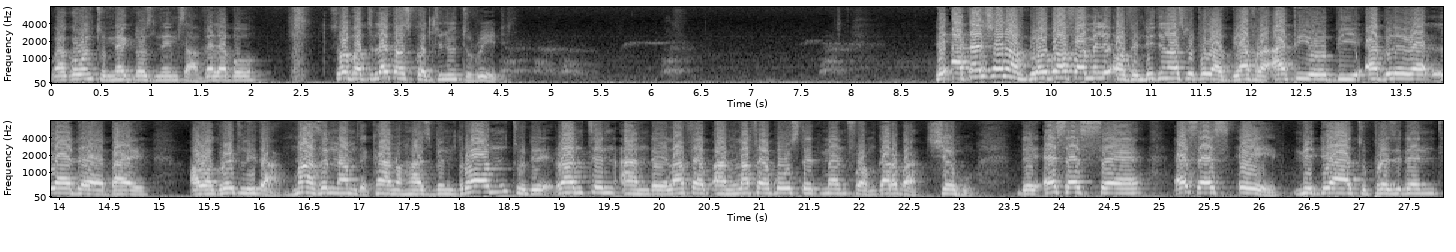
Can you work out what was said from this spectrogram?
We are going to make those names available. So, but let us continue to read. The attention of Global Family of Indigenous People of Biafra, IPOB, ably led uh, by our great leader, Mazen Namdekano, has been drawn to the ranting and the laughable, and laughable statement from Garba Shehu, the SS, uh, SSA media to President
